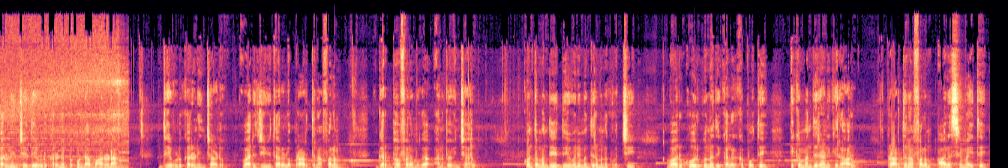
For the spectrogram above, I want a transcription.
కరుణించే దేవుడు కరుణింపకుండా మానునా దేవుడు కరుణించాడు. వారి జీవితాలలో ప్రార్థన ఫలం గర్భఫలముగా అనుభవించారు. కొంతమంది దేవుని మందిరమునకు వచ్చి వారు కోరుకున్నది కలగకపోతే ఇక మందిరానికి రారు. ప్రార్థనా ఫలం ఆలస్యమైతే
